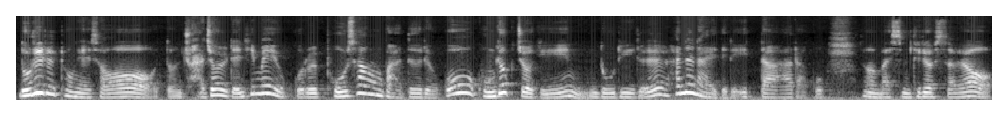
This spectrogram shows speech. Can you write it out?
놀이를 통해서 어떤 좌절된 힘의 욕구를 보상받으려고 공격적인 놀이를 하는 아이들이 있다라고 어, 말씀드렸어요.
